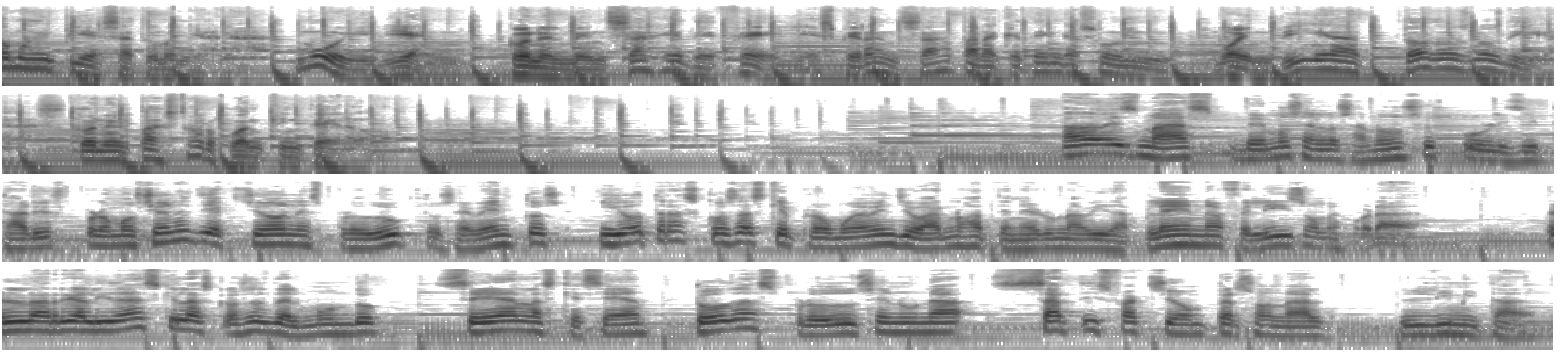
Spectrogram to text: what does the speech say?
¿Cómo empieza tu mañana? Muy bien, con el mensaje de fe y esperanza para que tengas un buen día todos los días con el pastor Juan Quintero. Cada vez más vemos en los anuncios publicitarios promociones de acciones, productos, eventos y otras cosas que promueven llevarnos a tener una vida plena, feliz o mejorada. Pero la realidad es que las cosas del mundo, sean las que sean, todas producen una satisfacción personal limitada.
